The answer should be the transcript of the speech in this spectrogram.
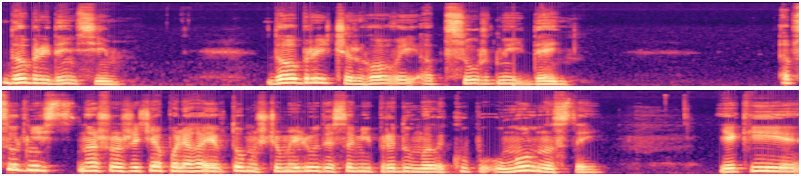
Добрий день всім. Добрий черговий абсурдний день. Абсурдність нашого життя полягає в тому, що ми люди самі придумали купу умовностей, які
